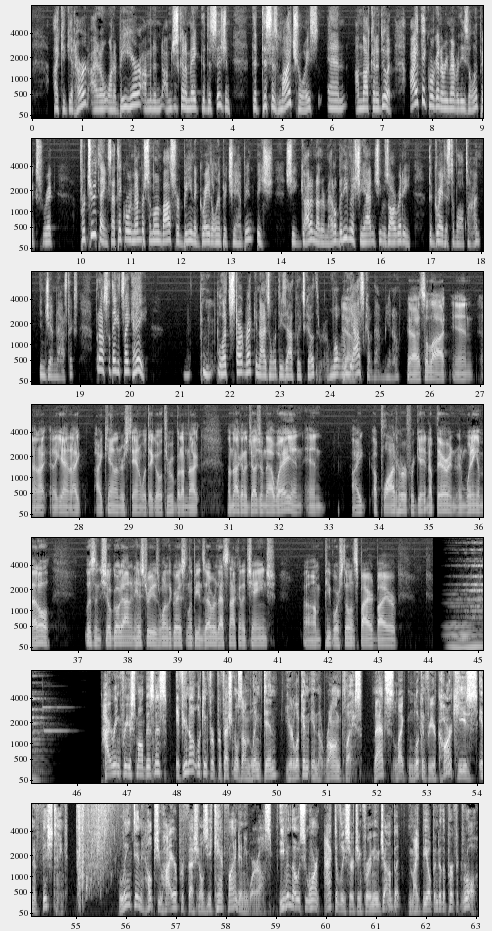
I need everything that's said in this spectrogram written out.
I could get hurt. I don't want to be here. I'm gonna I'm just gonna make the decision that this is my choice and I'm not gonna do it. I think we're gonna remember these Olympics, Rick, for two things. I think we'll remember Simone Biles for being a great Olympic champion. because She got another medal, but even if she hadn't, she was already the greatest of all time in gymnastics. But I also think it's like, hey, let's start recognizing what these athletes go through and what we ask of them, you know. Yeah, it's a lot, and and I and again, I I can't understand what they go through, but I'm not I'm not going to judge them that way, and and I applaud her for getting up there and, and winning a medal. Listen, she'll go down in history as one of the greatest Olympians ever. That's not going to change. Um, people are still inspired by her. Hiring for your small business? If you're not looking for professionals on LinkedIn, you're looking in the wrong place. That's like looking for your car keys in a fish tank. LinkedIn helps you hire professionals you can't find anywhere else, even those who aren't actively searching for a new job but might be open to the perfect role.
